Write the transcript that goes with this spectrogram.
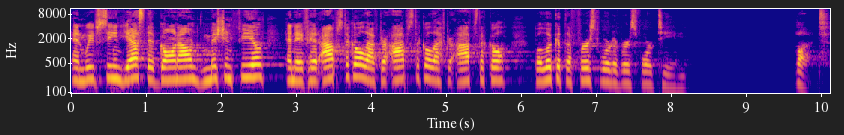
and we've seen, yes, they've gone out the mission field, and they've hit obstacle after obstacle after obstacle, but look at the first word of verse 14. But.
